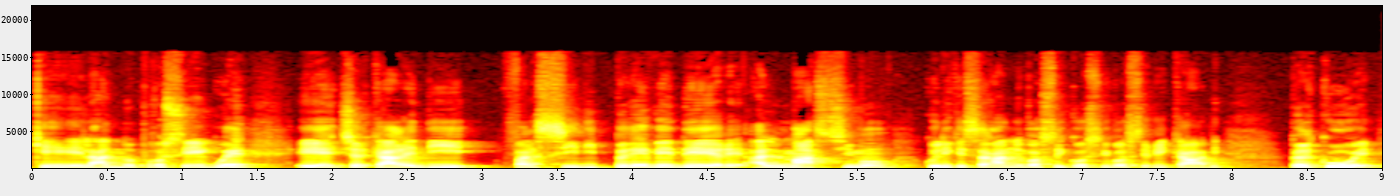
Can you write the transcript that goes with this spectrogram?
che l'anno prosegue e cercare di far sì di prevedere al massimo quelli che saranno i vostri costi, i vostri ricavi. Per cui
